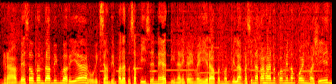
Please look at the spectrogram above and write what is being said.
Grabe, sobrang daming barya. Two weeks lang din pala to sa PisoNet. Di na rin kami mahihirapan magbilang kasi nakahanap kami ng coin machine.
